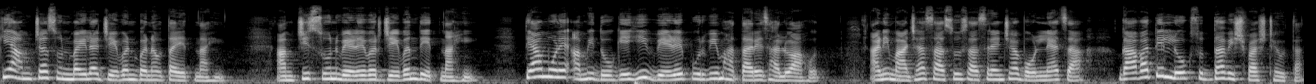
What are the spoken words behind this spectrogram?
की आमच्या सुनबाईला जेवण बनवता येत नाही. आमची सून वेळेवर जेवण देत नाही. त्यामुळे आम्ही दोघेही वेळेपूर्वी म्हातारे झालो आहोत. आणि माझ्या सासू सासऱ्यांच्या बोलण्याचा गावातील लोकसुद्धा विश्वास ठेवतात.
